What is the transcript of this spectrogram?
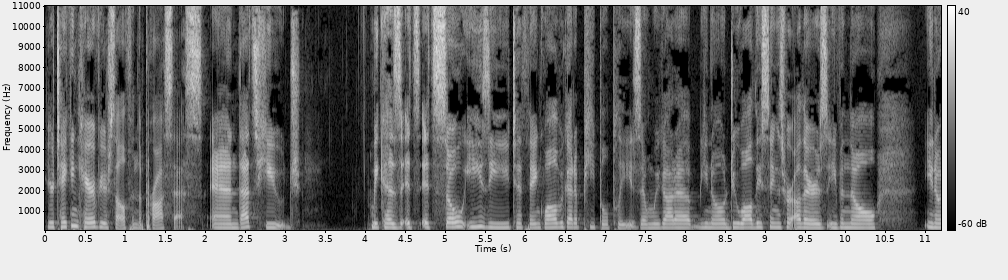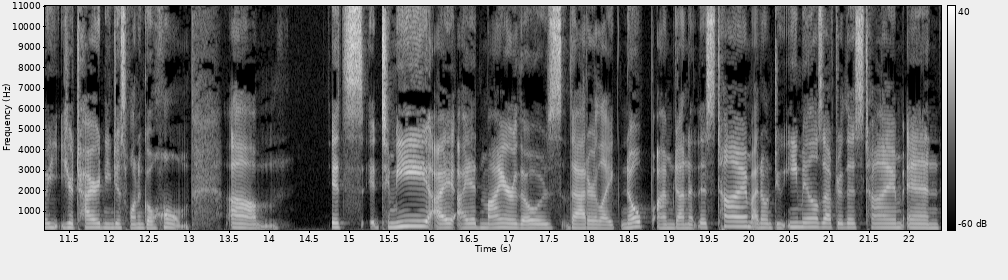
you're taking care of yourself in the process. And that's huge because it's it's so easy to think well we got to people please and we got to you know do all these things for others even though you know you're tired and you just want to go home. Um, it's to me I, I admire those that are like nope i'm done at this time. I don't do emails after this time. And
